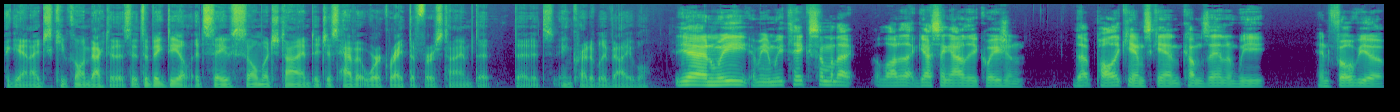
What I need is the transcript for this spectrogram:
again I just keep going back to this. It's a big deal. It saves so much time to just have it work right the first time that that it's incredibly valuable. Yeah, and we I mean we take some of that a lot of that guessing out of the equation. That Polycam scan comes in and we in Fovea,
